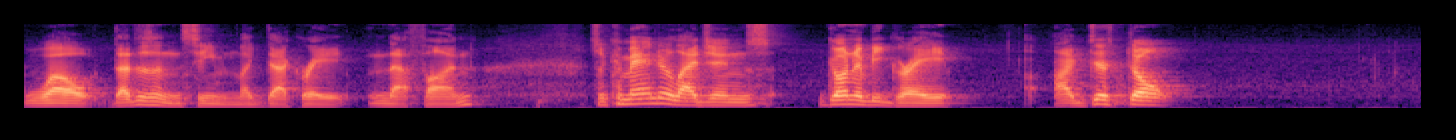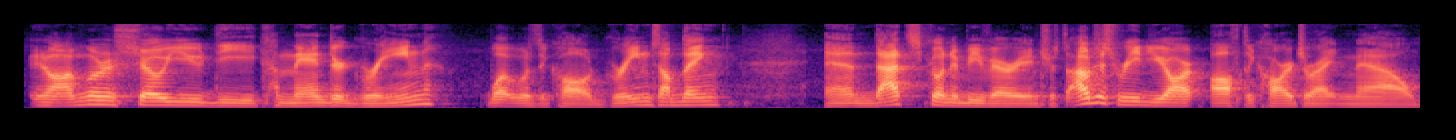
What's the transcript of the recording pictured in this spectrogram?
well, that doesn't seem like that great and that fun. So Commander Legends going to be great. I just don't you know, I'm going to show you the Commander Green. What was it called? Green something. And that's going to be very interesting. I'll just read you off the cards right now.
